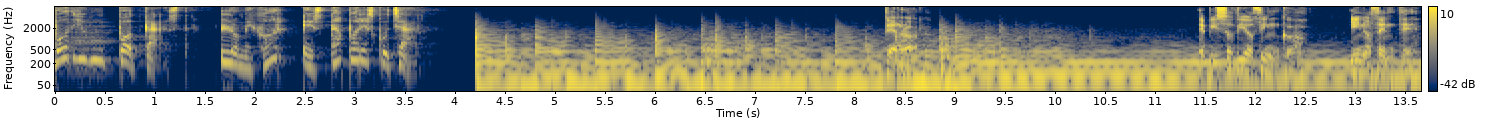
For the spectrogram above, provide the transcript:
Podium Podcast. Lo mejor está por escuchar. Terror. Episodio 5. Inocente.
